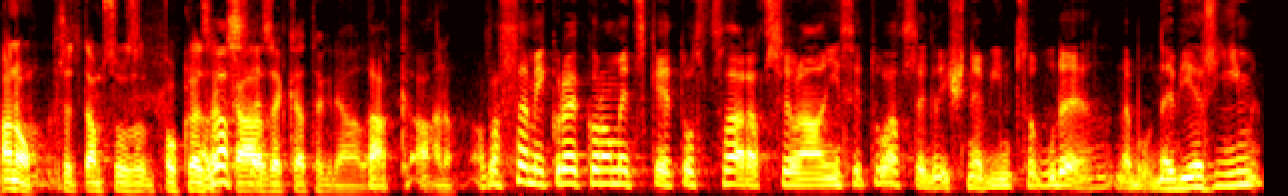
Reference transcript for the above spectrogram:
Ano, před tam jsou pokles zakázek a tak dále. Tak a, ano. a zase mikroekonomicky je to zcela racionální situace, když nevím, co bude, nebo nevěřím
